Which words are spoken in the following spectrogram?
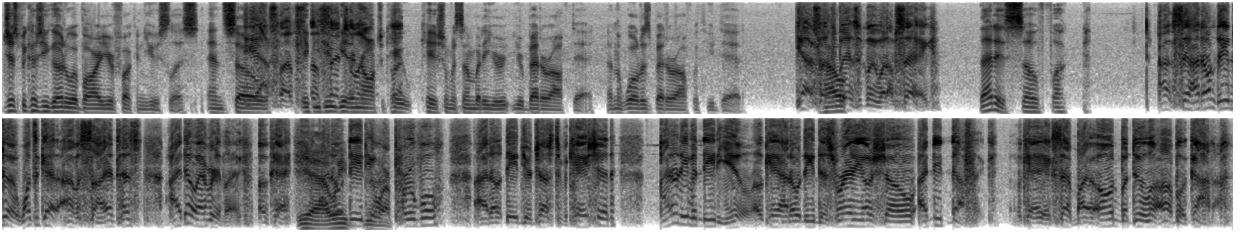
just because you go to a bar, you're fucking useless, and so Yes, if you do get an altercation with somebody, you're you're better off dead, and the world is better off with you dead. yes, that's How- basically what I'm saying. That is so fuck. Uh, see, I don't need to. Once again, I'm a scientist. I know everything. Okay. Yeah, I don't we- need your yeah. approval. I don't need your justification. I don't even need you. Okay. I don't need this radio show. I need nothing. Okay, except my own medulla oblongata.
